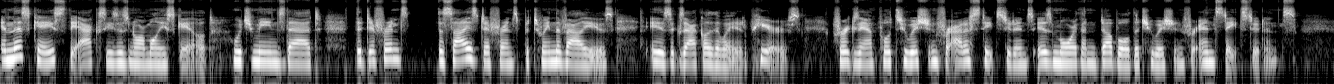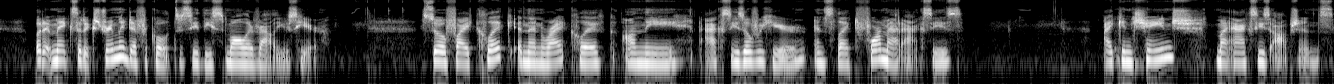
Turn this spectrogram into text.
In this case, the axis is normally scaled, which means that the difference the size difference between the values is exactly the way it appears. For example, tuition for out-of-state students is more than double the tuition for in-state students. But it makes it extremely difficult to see these smaller values here. So if I click and then right click on the axes over here and select Format Axes, I can change my axes options.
